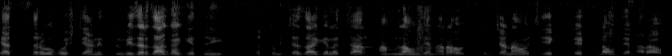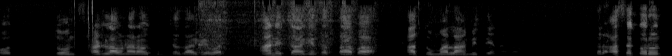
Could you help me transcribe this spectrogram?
या सर्व गोष्टी. आणि तुम्ही जर जागा घेतली तर तुमच्या जागेला चार खांब लावून देणार आहोत. तुमच्या नावाची एक प्लेट लावून देणार आहोत. दोन झाड लावणार आहोत तुमच्या जागेवर आणि जागेचा ताबा हा तुम्हाला आम्ही देणार आहोत. तर असं करून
